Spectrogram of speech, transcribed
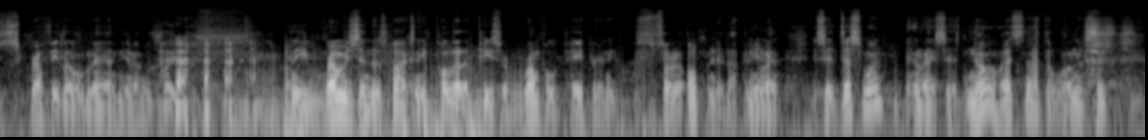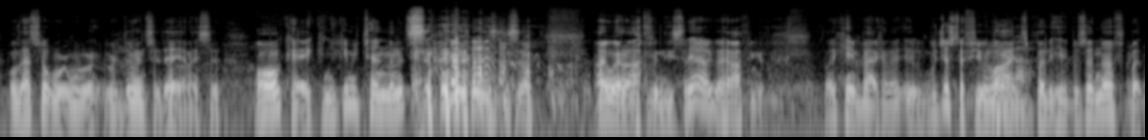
scruffy little man, you know. It's like, and he rummaged in this box and he pulled out a piece of rumpled paper and he sort of opened it up and he went, "Is it this one?" And I said, "No, that's not the one." He said, "Well, that's what we're, we're, we're doing today." And I said, "Oh, okay. Can you give me ten minutes?" so I went off and he said, "Yeah, I'll go off you go." So I came back and I, it was just a few lines, yeah. but it was enough. But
